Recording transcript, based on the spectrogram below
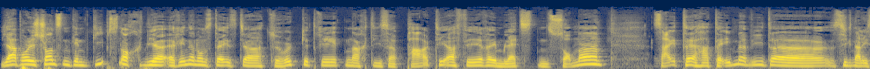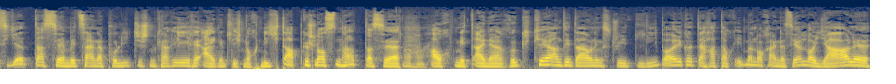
Ja, Boris Johnson, den gibt's noch. Wir erinnern uns, der ist ja zurückgetreten nach dieser Party-Affäre im letzten Sommer. Seither hat er immer wieder signalisiert, dass er mit seiner politischen Karriere eigentlich noch nicht abgeschlossen hat, dass er Aha. auch mit einer Rückkehr an die Downing Street liebäugelt. Er hat auch immer noch eine sehr loyale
